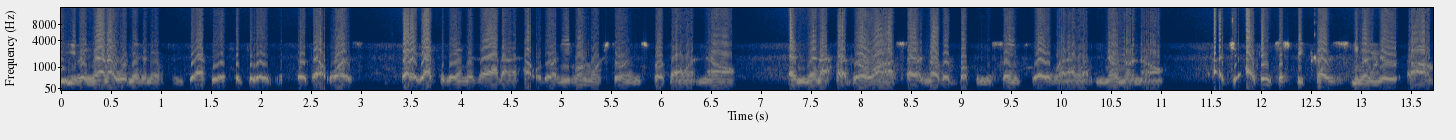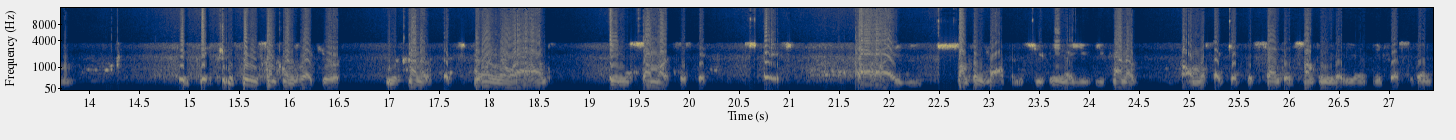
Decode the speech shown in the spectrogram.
even then I wouldn't even know exactly articulate what that was. But I got to the end of that, and I thought, well, do I need one more story in this book? And I went, no. And then I thought, do I want to start another book in the same flavor? And I went, no, no, no. I, I think just because you know you're, um, it, it seems sometimes like you're you're kind of exploring around in some artistic space. Uh, something happens. You you know you, you kind of almost like get the scent of something that you're interested in.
